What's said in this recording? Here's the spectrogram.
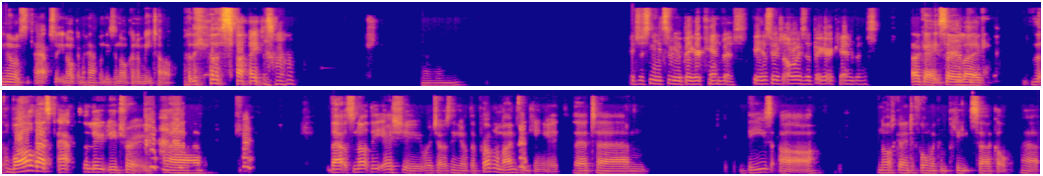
You know it's absolutely not going to happen? These are not going to meet up at the other side. Um, It just needs to be a bigger canvas. The answer is always a bigger canvas. okay, so like, while that's absolutely true, um, that's not the issue which I was thinking of. The problem I'm thinking is that um, these are not going to form a complete circle. Uh,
